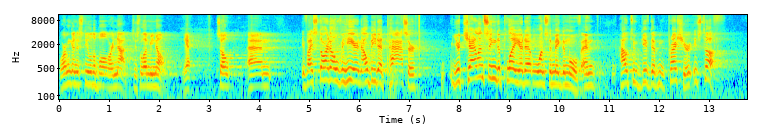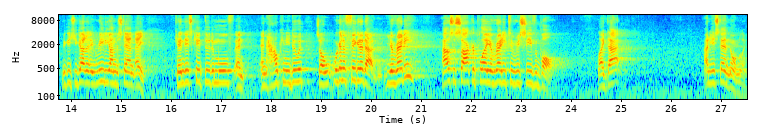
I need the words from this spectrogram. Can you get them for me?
Or I'm going to steal the ball or not. Just let me know. Yeah. So um, if I start over here and I'll be that passer, you're challenging the player that wants to make the move. And how to give them pressure is tough. Because you got to really understand, hey, can this kid do the move? And, and how can he do it? So we're going to figure it out. You ready? How's a soccer player ready to receive a ball? Like that? How do you stand normally?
